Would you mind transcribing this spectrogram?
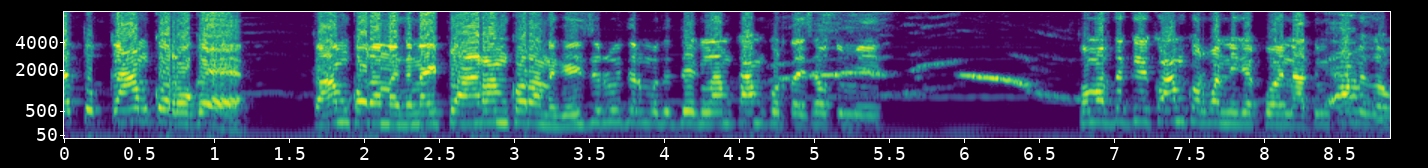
এত কাম করো কে? কাম করা না কেন একটু আরাম করা না গে? এই যে রোদের মধ্যে দেখলাম কাম করতেছ তুমি। তোমার তো কেউ কাম করবার নিকে কয় না তুমি কামে যাও?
